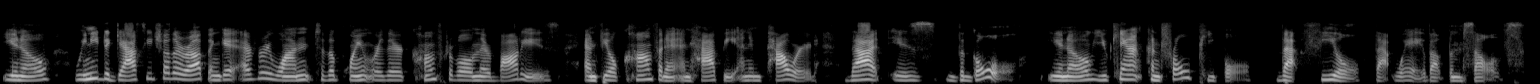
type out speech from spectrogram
You know, we need to gas each other up and get everyone to the point where they're comfortable in their bodies and feel confident and happy and empowered. That is the goal. You know, you can't control people that feel that way about themselves.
